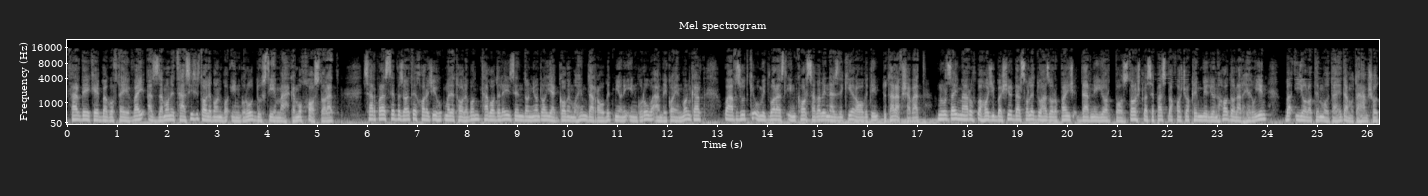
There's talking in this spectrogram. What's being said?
فردی که به گفته وی از زمان تأسیس طالبان با این گروه دوستی محکم و خاص دارد. سرپرست وزارت خارجه حکومت طالبان تبادله زندانیان را یک گام مهم در روابط میان این گروه و امریکا عنوان کرد و افزود که امیدوار است این کار سبب نزدیکی روابط دو طرف شود. نورزی معروف به حاجی بشیر در سال 2005 در نیویورک بازداشت و سپس به قاچاق میلیون ها دلار هروئین به ایالات متحده متهم شد.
